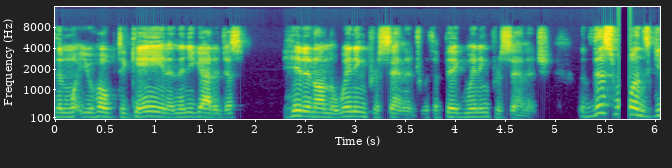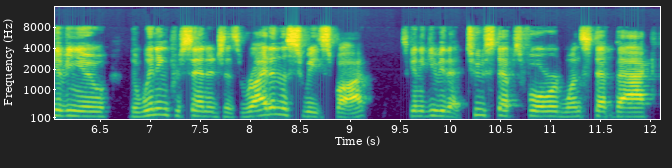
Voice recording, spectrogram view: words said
than what you hope to gain, and then you got to just hit it on the winning percentage with a big winning percentage. This one's giving you the winning percentage that's right in the sweet spot it's going to give you that two steps forward, one step back.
